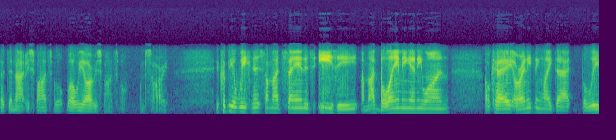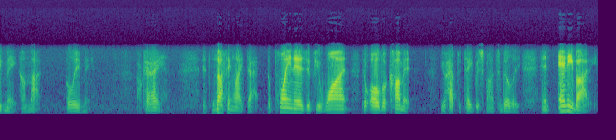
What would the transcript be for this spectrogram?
that they're not responsible. Well, we are responsible. I'm sorry. It could be a weakness. I'm not saying it's easy. I'm not blaming anyone, okay, or anything like that. Believe me, I'm not. Believe me. Okay? It's nothing like that. The point is if you want to overcome it, you have to take responsibility. And anybody,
